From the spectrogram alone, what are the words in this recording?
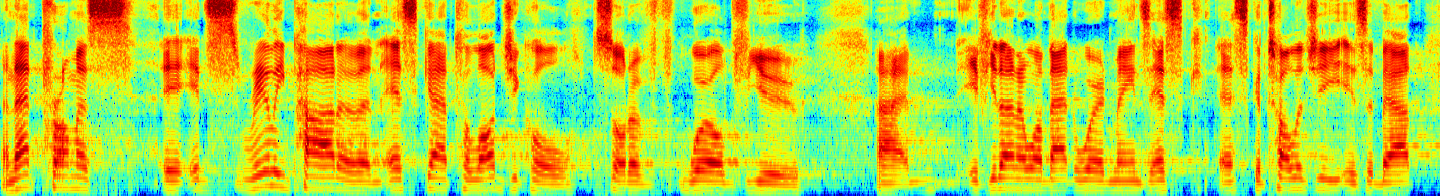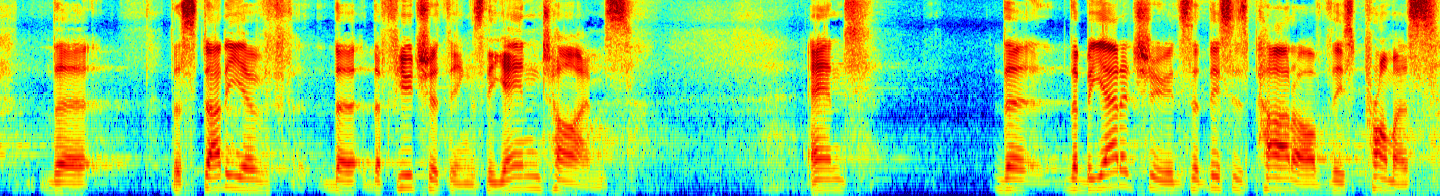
And that promise it's really part of an eschatological sort of worldview. Uh, if you don't know what that word means, eschatology is about the, the study of the, the future things, the end times. And the, the Beatitudes that this is part of, this promise,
